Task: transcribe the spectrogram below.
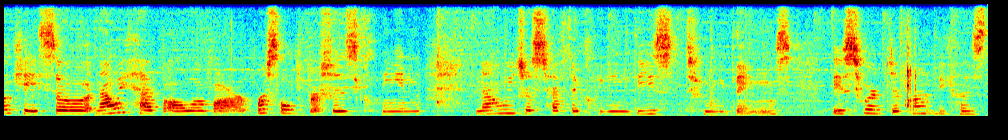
Okay, so now we have all of our bristled brushes clean. Now we just have to clean these two things. These two are different because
